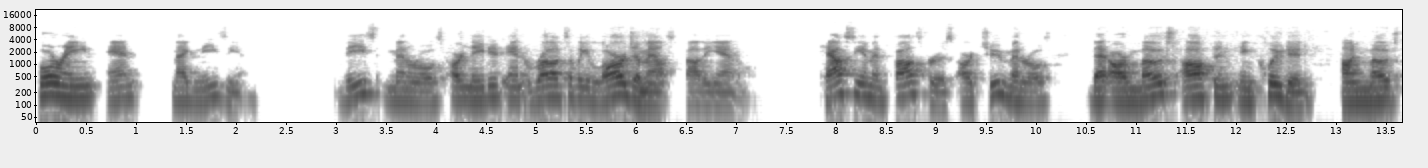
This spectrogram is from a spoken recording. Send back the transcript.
chlorine, and magnesium. These minerals are needed in relatively large amounts by the animal. Calcium and phosphorus are two minerals that are most often included on most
